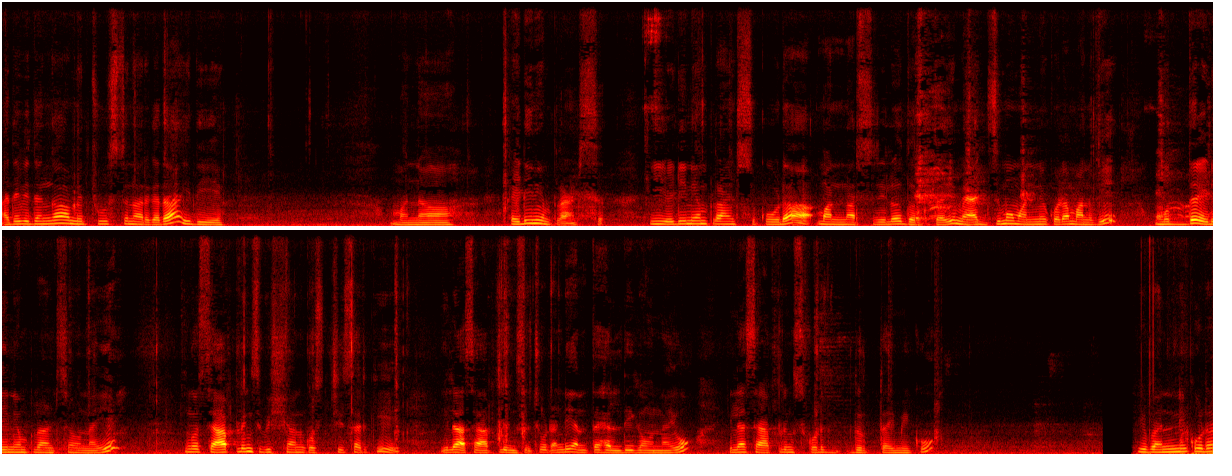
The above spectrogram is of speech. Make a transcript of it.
అదేవిధంగా మీరు చూస్తున్నారు కదా ఇది మన ఎడీనియం ప్లాంట్స్. ఈ ఎడీనియం ప్లాంట్స్ కూడా మన నర్సరీలో దొరుకుతాయి. మ్యాక్సిమం అన్నీ కూడా మనవి ముద్ద ఎడీనియం ప్లాంట్స్ ఉన్నాయి. ఇంకో శాప్లింగ్స్ విషయానికి వచ్చేసరికి ఇలా శాప్లింగ్స్ చూడండి ఎంత హెల్దీగా ఉన్నాయో. ఇలా శాప్లింగ్స్ కూడా దొరుకుతాయి మీకు. ఇవన్నీ కూడా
